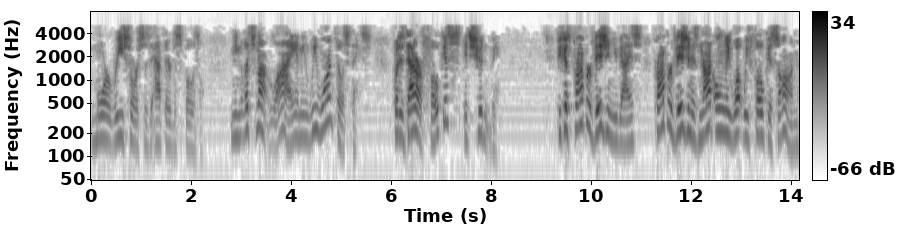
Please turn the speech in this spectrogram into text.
more resources at their disposal? I mean, let's not lie. I mean, we want those things. But is that our focus? It shouldn't be. Because proper vision, you guys, Proper vision is not only what we focus on,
